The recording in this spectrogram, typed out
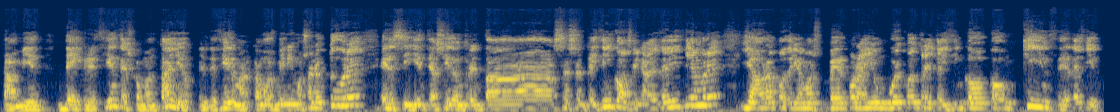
también decrecientes como antaño. Es decir, marcamos mínimos en octubre, el siguiente ha sido en 30,65 a finales de diciembre y ahora podríamos ver por ahí un hueco en 35,15. Es decir,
